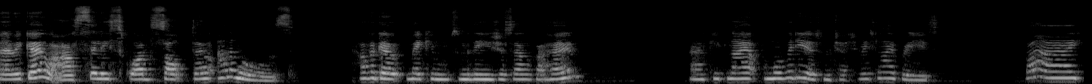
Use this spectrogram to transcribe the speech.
There we go, our Silly Squad salt dough animals. Have a go at making some of these yourself at home. And keep an eye out for more videos from Cheshire East Libraries. Bye!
